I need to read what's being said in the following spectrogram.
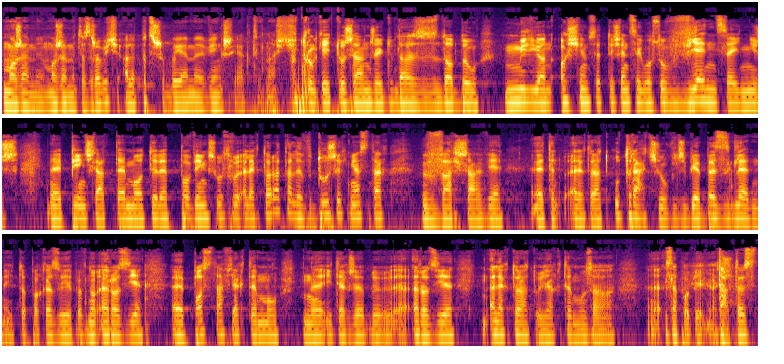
możemy, możemy to zrobić, ale potrzebujemy większej aktywności. W drugiej turze Andrzej Duda zdobył milion osiemset tysięcy głosów więcej niż e, pięć lat temu. O tyle powiększył swój elektorat, ale w dużych miastach w Warszawie e, ten elektorat utracił w liczbie bezwzględnej. To pokazuje pewną erozję e, postaw, jak temu i także erozję elektoratu, jak temu za, zapobiegać. Tak, to jest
